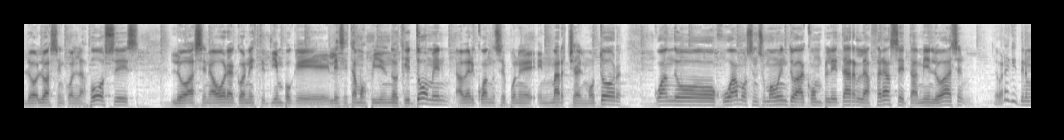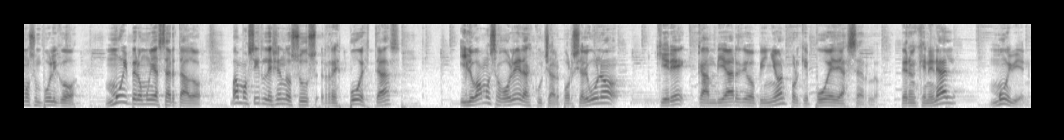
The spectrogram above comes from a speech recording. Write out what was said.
lo hacen con las voces, lo hacen ahora con este tiempo que les estamos pidiendo que tomen, a ver cuándo se pone en marcha el motor. Cuando jugamos en su momento a completar la frase, también lo hacen. La verdad que tenemos un público muy pero muy acertado. Vamos a ir leyendo sus respuestas y lo vamos a volver a escuchar por si alguno quiere cambiar de opinión porque puede hacerlo. Pero en general, muy bien.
